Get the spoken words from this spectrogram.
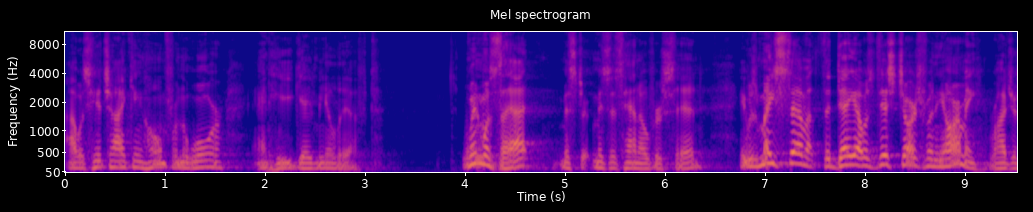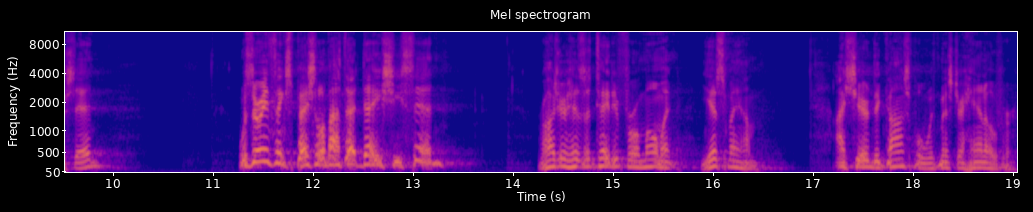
I was hitchhiking home from the war, and he gave me a lift. When was that? Mr. Mrs. Hanover said. It was May 7th, the day I was discharged from the Army, Roger said. Was there anything special about that day? She said. Roger hesitated for a moment. Yes, ma'am. I shared the gospel with Mr. Hanover.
